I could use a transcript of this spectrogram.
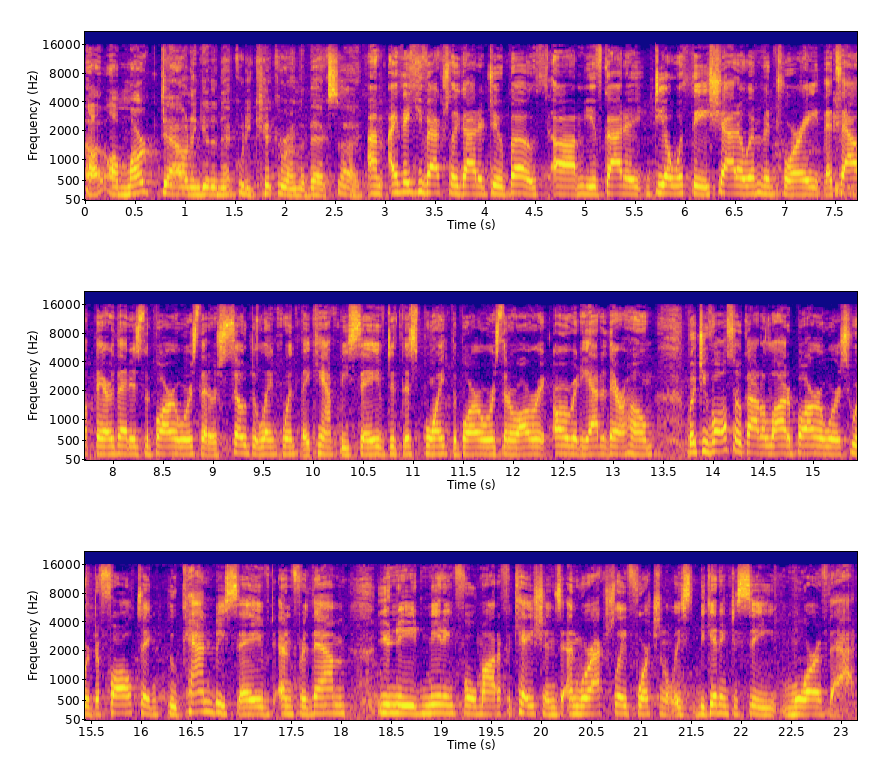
a mark down and get an equity kicker on the backside? Um, I think you've actually got to do both. Um, you've got to deal with the shadow inventory that's out there. That is the borrowers that are so delinquent they can't be saved at this point. The borrowers that are already already out of their home. But you've also got a lot of borrowers who are defaulting who can be saved, and for them you need meaningful modifications. And we're actually fortunately beginning to see more of that.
